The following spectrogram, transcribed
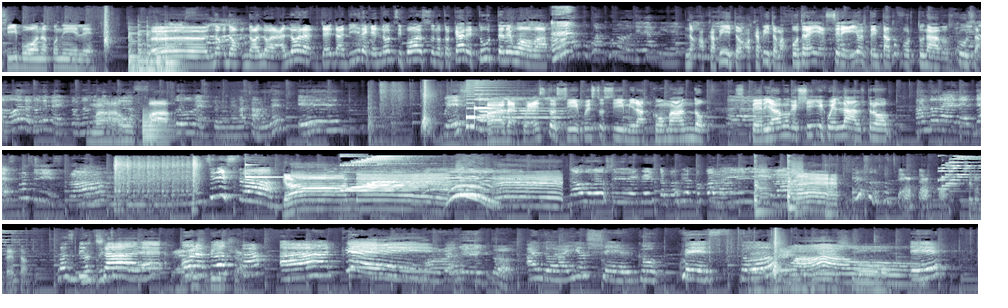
Sii buona con Ele. Eh, no, no, no, allora, allora c'è da dire che non si possono toccare tutte le uova. Tanto qualcuno lo deve aprire. No, ho capito, ho capito, ma potrei essere io il tentato fortunato, No, scusa. ora non le metto, non le Ma metto. uffa. Devo mettere nella challenge e... Questo! Ah, beh, questo sì, questo sì, mi raccomando. Speriamo che scegli quell'altro. Grande! Uh! Eh, No, dovevo scegliere questo, così a papà non gli veniva. eh. Adesso sono Oh, contenta. oh, oh. Sei contenta? Non sbirciare. Eh, Ora tocca a Kate. Allora, io scelgo questo Eh, Wow! e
